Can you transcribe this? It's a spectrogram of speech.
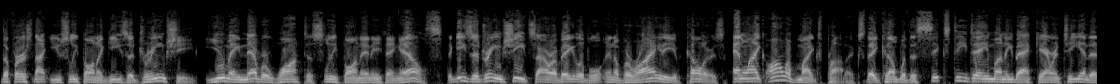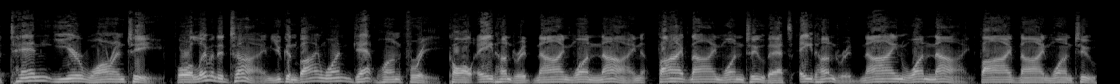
The first night you sleep on a Giza Dream Sheet, you may never want to sleep on anything else. The Giza Dream Sheets are available in a variety of colors, and like all of Mike's products, they come with a 60-day money-back guarantee and a 10-year warranty. For a limited time, you can buy one, get one free. Call 800-919-5912. That's 800-919-5912.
